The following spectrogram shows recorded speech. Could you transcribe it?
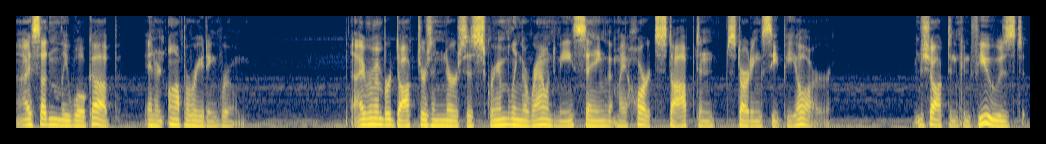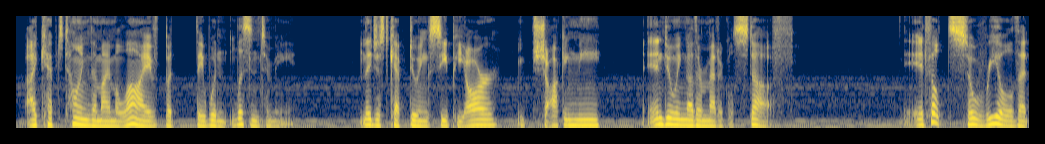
I suddenly woke up in an operating room. I remember doctors and nurses scrambling around me saying that my heart stopped and starting CPR. Shocked and confused, I kept telling them I'm alive, but they wouldn't listen to me. They just kept doing CPR, shocking me, and doing other medical stuff. It felt so real that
